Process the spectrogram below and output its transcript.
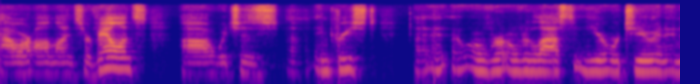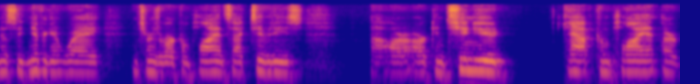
our online surveillance, uh, which has uh, increased uh, over, over the last year or two in, in a significant way in terms of our compliance activities. Uh, our, our continued CAP compliant or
